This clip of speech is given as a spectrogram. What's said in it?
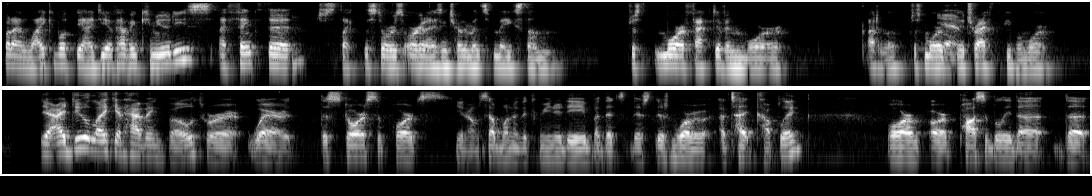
what I like about the idea of having communities, I think that mm-hmm. just like the stores organizing tournaments makes them just more effective and more I don't know, just more yeah. they attract people more. Yeah, I do like it having both where where the store supports, you know, someone in the community, but that's there's there's more of a tight coupling or or possibly the the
